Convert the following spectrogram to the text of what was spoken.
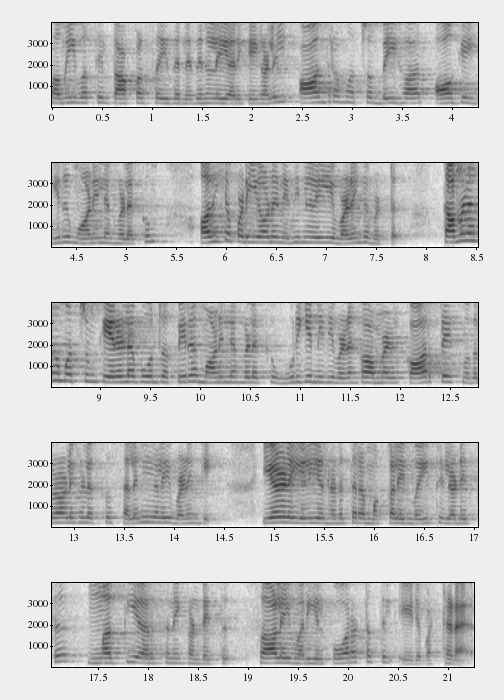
சமீபத்தில் தாக்கல் செய்த நிதிநிலை அறிக்கைகளில் ஆந்திரா மற்றும் பீகார் ஆகிய இரு மாநிலங்களுக்கும் அதிகப்படியான நிதிநிலையை வழங்கிவிட்டு தமிழகம் மற்றும் கேரளா போன்ற பிற மாநிலங்களுக்கு உரிய நிதி வழங்காமல் கார்ப்பரேட் முதலாளிகளுக்கு சலுகைகளை வழங்கி ஏழை எளிய நடுத்தர மக்களின் வயிற்றில் அடித்து மத்திய அரசினை கண்டித்து சாலை மறியல் போராட்டத்தில் ஈடுபட்டனர்.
